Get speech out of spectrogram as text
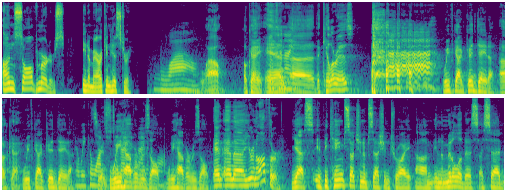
unsolved murders in American history? Wow. Wow. Okay, and uh, the killer is We've got good data. Okay. We've got good data. And we can watch We have a result. We have a result. And and uh, you're an author. Yes, it became such an obsession, Troy. Um, in the middle of this, I said,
